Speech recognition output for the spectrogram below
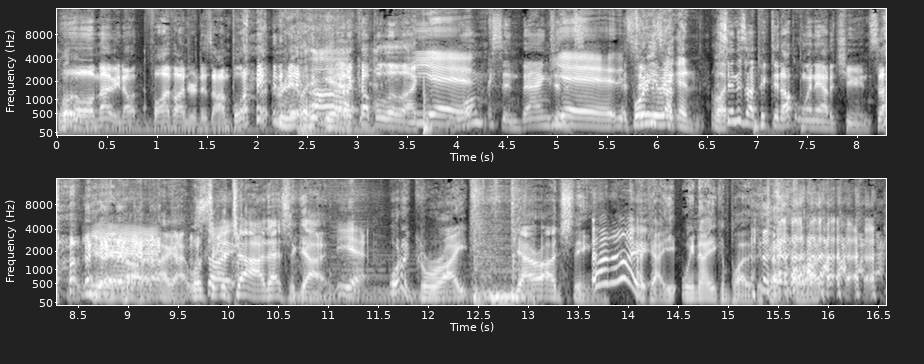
Well, maybe not 500 as unplayed. Really? Got Yeah. a couple of like Yeah. wonks and bangs. And Yeah. it's- as What soon do you as I- reckon? as soon as I picked it up, it went out of tune. So Yeah. right, okay. Well, it's So- a guitar. That's a go. Yeah. What a great garage thing. I know. Okay, we know you can play the guitar, all right?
